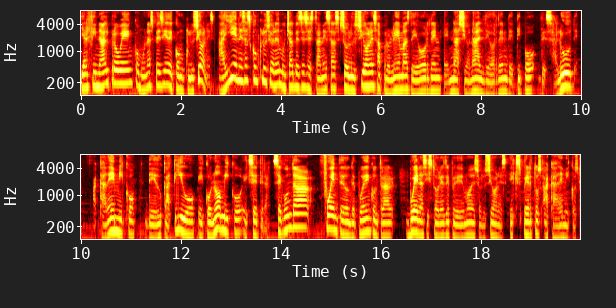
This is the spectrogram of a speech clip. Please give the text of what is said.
y al final proveen como una especie de conclusiones. Ahí en esas conclusiones muchas veces están esas soluciones a problemas de orden eh, nacional, de orden de tipo de salud, académico, de educativo, económico, etc. Segunda fuente donde puede encontrar buenas historias de periodismo de soluciones, expertos académicos.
